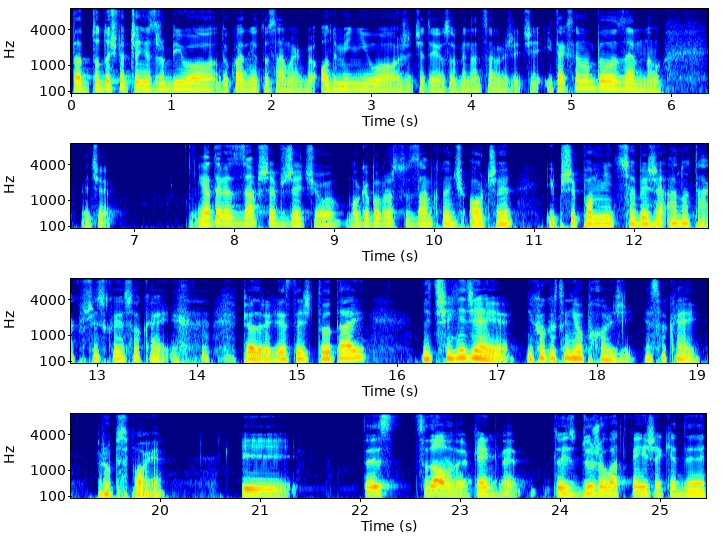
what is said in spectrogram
to, to, doświadczenie zrobiło dokładnie to samo, jakby odmieniło życie tej osoby na całe życie. I tak samo było ze mną. Wiecie, ja teraz zawsze w życiu mogę po prostu zamknąć oczy i przypomnieć sobie, że a no tak, wszystko jest ok. Piotrek, jesteś tutaj, nic się nie dzieje, nikogo to nie obchodzi, jest okej, okay. rób swoje. I to jest cudowne, piękne. To jest dużo łatwiejsze, kiedy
